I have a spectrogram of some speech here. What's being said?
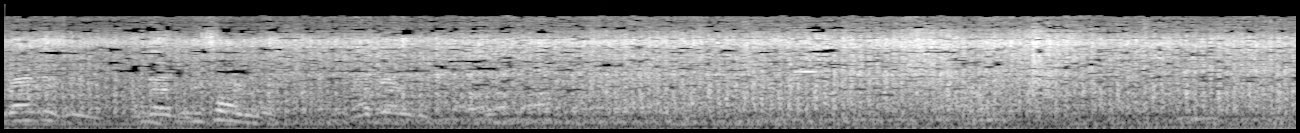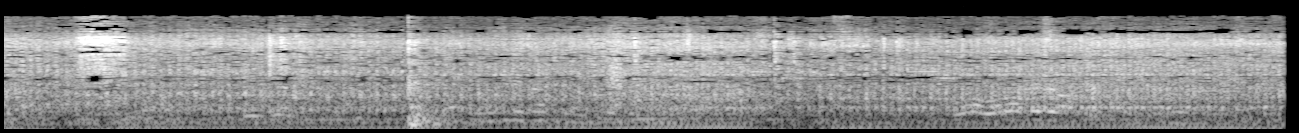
这边就是那个边儿可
